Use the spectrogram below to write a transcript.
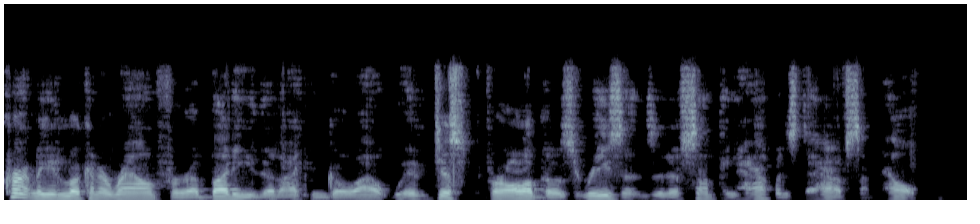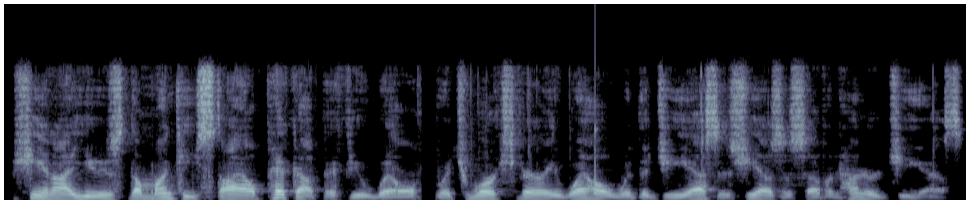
currently looking around for a buddy that I can go out with just for all of those reasons. And if something happens, to have some help. She and I use the monkey style pickup, if you will, which works very well with the GSs. She has a 700 GS,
